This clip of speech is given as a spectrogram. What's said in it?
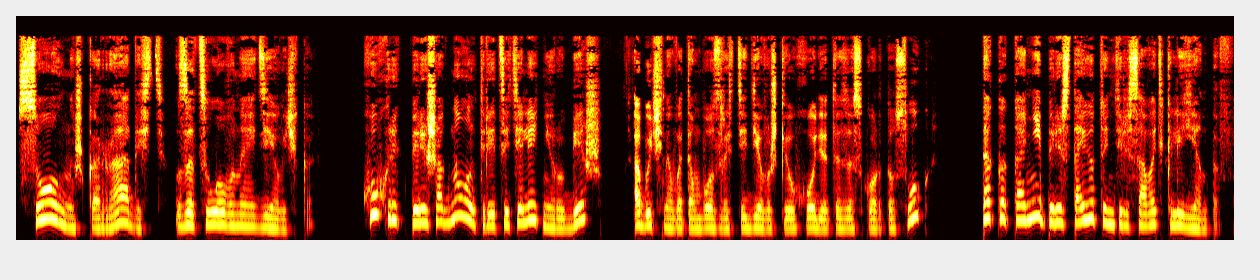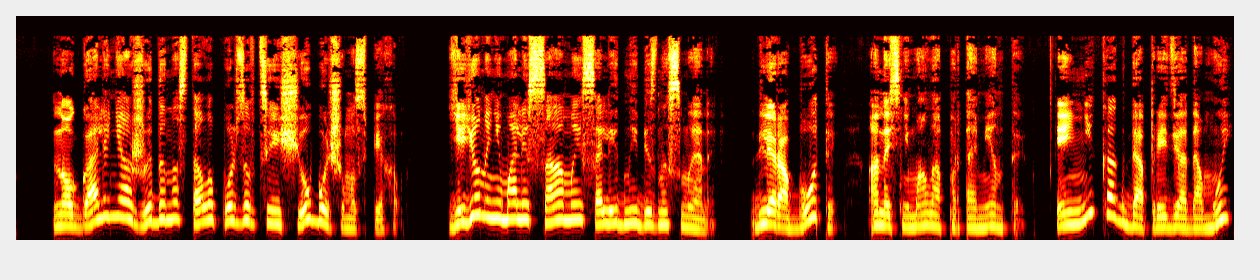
солнышко, радость, зацелованная девочка. Хухрик перешагнула тридцатилетний рубеж. Обычно в этом возрасте девушки уходят из эскорт-услуг, так как они перестают интересовать клиентов. Но Галя неожиданно стала пользоваться еще большим успехом. Ее нанимали самые солидные бизнесмены. Для работы она снимала апартаменты и никогда, придя домой,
